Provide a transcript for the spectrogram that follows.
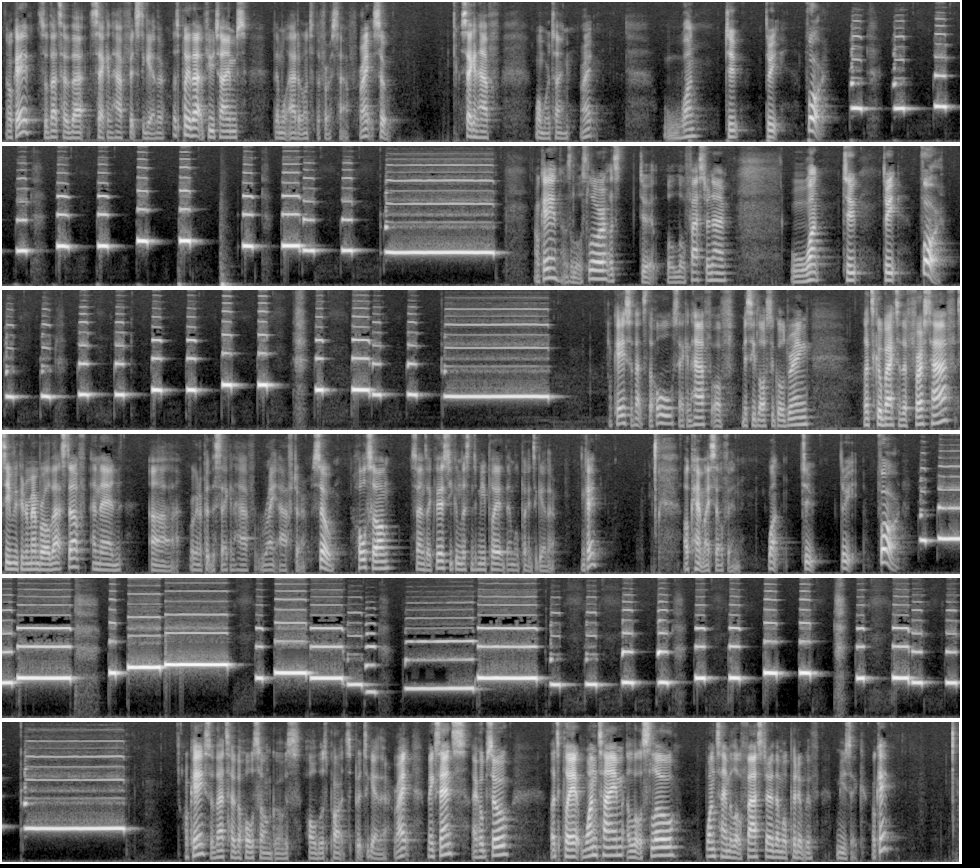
Okay, so that's how that second half fits together. Let's play that a few times, then we'll add it onto the first half, right? So Second half, one more time, all right? One, two, three, four. Okay, that was a little slower. Let's do it a little, little faster now. One, two, three, four. Okay, so that's the whole second half of Missy Lost a Gold Ring. Let's go back to the first half, see if we can remember all that stuff, and then uh, we're to put the second half right after. So, whole song sounds like this. You can listen to me play it, then we'll play it together. Okay? I'll count myself in. One, two, three, four. Okay, so that's how the whole song goes, all those parts put together, right? Make sense? I hope so. Let's play it one time a little slow, one time a little faster, then we'll put it with music, okay?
